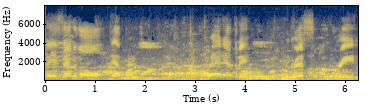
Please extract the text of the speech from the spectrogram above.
Anthony Sandoval. Yep. Red, Anthony. Chris, green.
